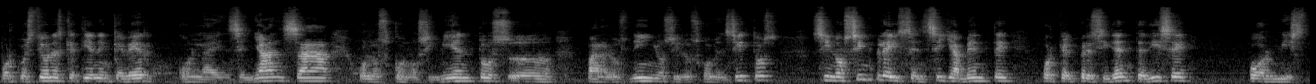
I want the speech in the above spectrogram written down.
por cuestiones que tienen que ver con la enseñanza o los conocimientos eh, para los niños y los jovencitos, sino simple y sencillamente porque el presidente dice, por mis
